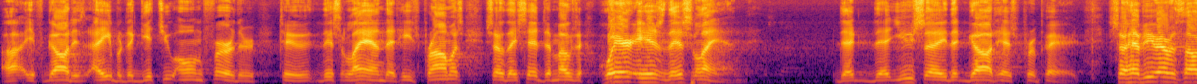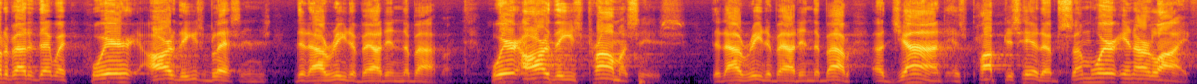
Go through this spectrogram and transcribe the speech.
uh, if God is able to get you on further to this land that He's promised. So they said to Moses, Where is this land? That, that you say that God has prepared. So, have you ever thought about it that way? Where are these blessings that I read about in the Bible? Where are these promises that I read about in the Bible? A giant has popped his head up somewhere in our life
